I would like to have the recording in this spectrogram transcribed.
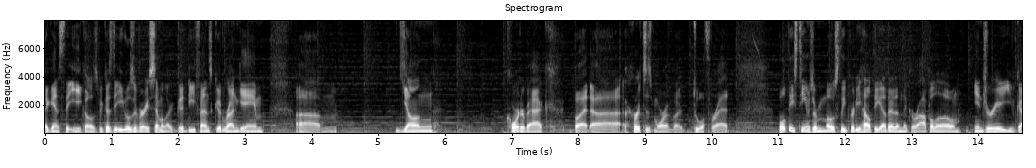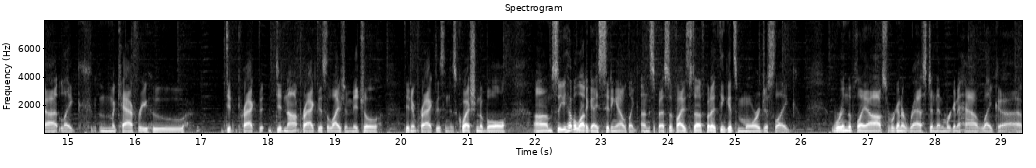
against the Eagles because the Eagles are very similar. Good defense, good run game, um, young quarterback, but uh, Hurts is more of a dual threat. Both these teams are mostly pretty healthy, other than the Garoppolo injury. You've got like McCaffrey, who didn't practice, did not practice. Elijah Mitchell didn't practice and is questionable. Um, so you have a lot of guys sitting out with like unspecified stuff, but I think it's more just like we're in the playoffs, we're gonna rest, and then we're gonna have like uh,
